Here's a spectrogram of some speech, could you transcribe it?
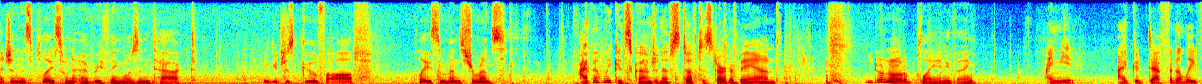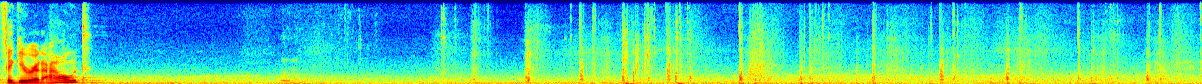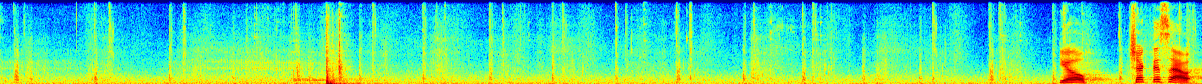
Imagine this place when everything was intact. You could just goof off, play some instruments. I bet we could scrounge enough stuff to start a band. You don't know how to play anything. I mean, I could definitely figure it out. Yo, check this out.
